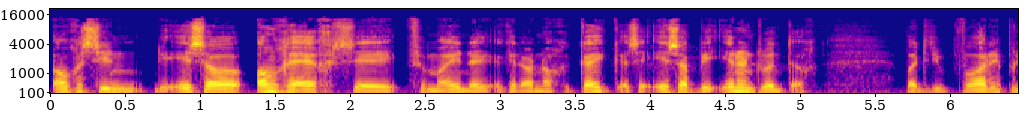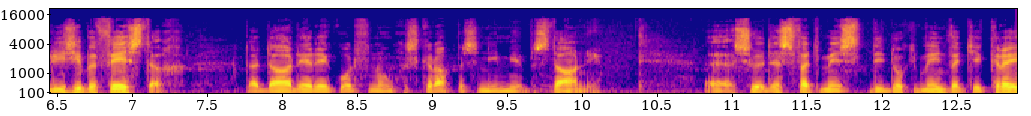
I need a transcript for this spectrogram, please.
aangesien die SA aangeheg sê vir my, nee, ek het daarna gekyk, is 'n SAP 21 wat die waar die polisie bevestig dat daardie rekord van hom geskrap is en nie meer bestaan nie. Uh so dis wat mense die dokument wat jy kry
